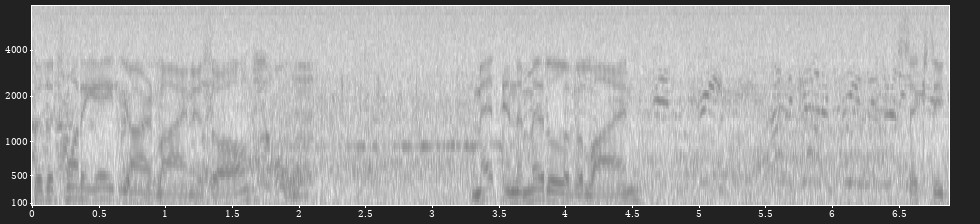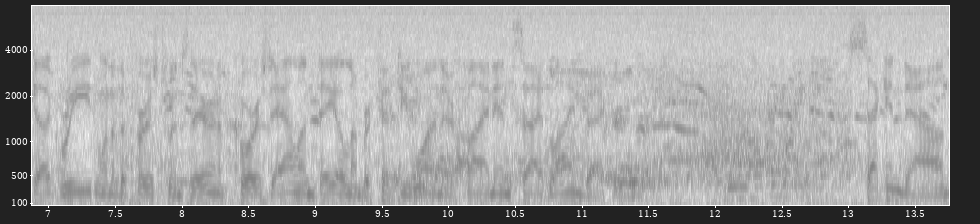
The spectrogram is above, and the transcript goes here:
to the 28-yard line is all. Met in the middle of the line. 60 Doug Reed, one of the first ones there, and of course Alan Dale, number 51, their fine inside linebacker. Second down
